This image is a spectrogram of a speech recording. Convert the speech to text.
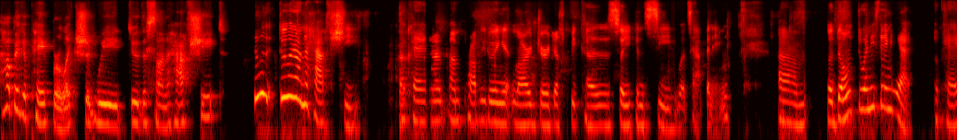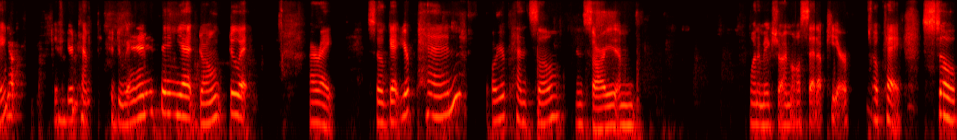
how big a paper? Like, should we do this on a half sheet? do do it on a half sheet. Okay, I'm, I'm probably doing it larger just because, so you can see what's happening. Um, so don't do anything yet, okay? Yep. If you're tempted to do anything yet, don't do it. All right, so get your pen or your pencil, and sorry, I'm want to make sure I'm all set up here. Okay, so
